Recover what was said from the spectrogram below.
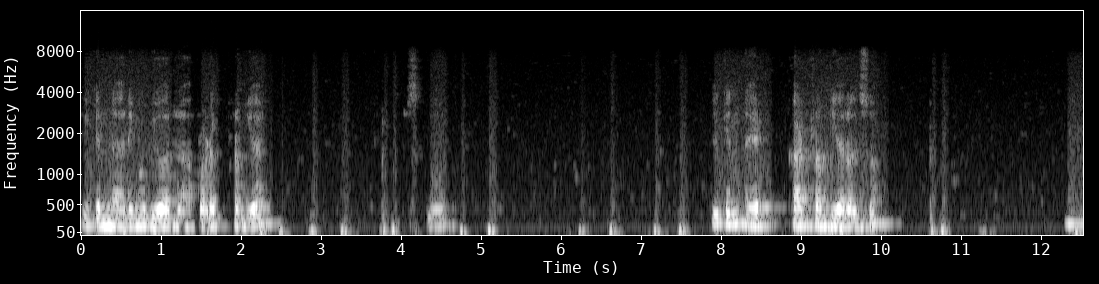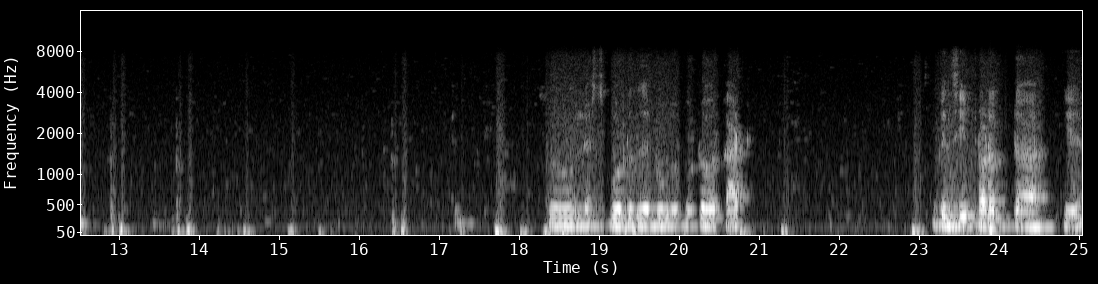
you can uh, remove your uh, product from here. So you can add card from here also so let's go to the go to our cart. You can see product uh, here.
